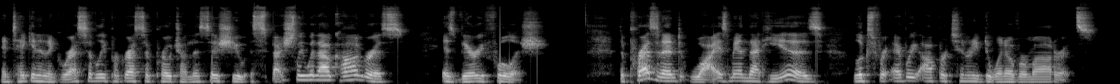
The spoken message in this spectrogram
And taking an aggressively progressive approach on this issue, especially without Congress, is very foolish. The president, wise man that he is, looks for every opportunity to win over moderates.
